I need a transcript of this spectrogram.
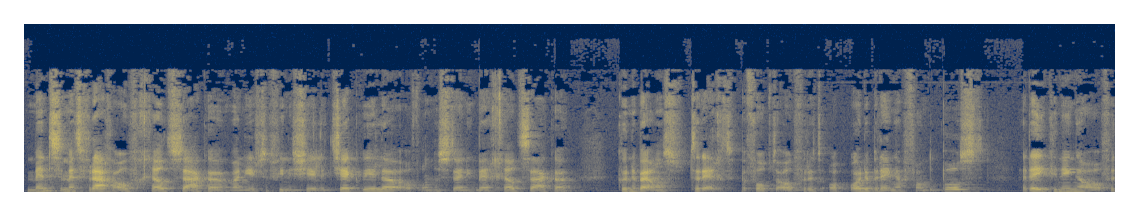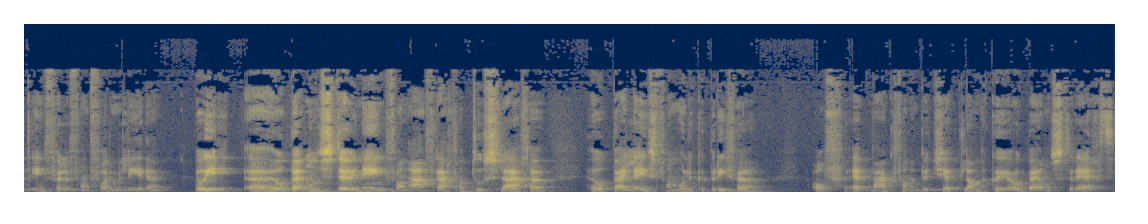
Mensen met vragen over geldzaken, wanneer ze een financiële check willen of ondersteuning bij geldzaken, kunnen bij ons terecht. Bijvoorbeeld over het op orde brengen van de post, rekeningen of het invullen van formulieren. Wil je uh, hulp bij ondersteuning van aanvraag van toeslagen, hulp bij lezen van moeilijke brieven of het maken van een budgetplan, dan kun je ook bij ons terecht.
